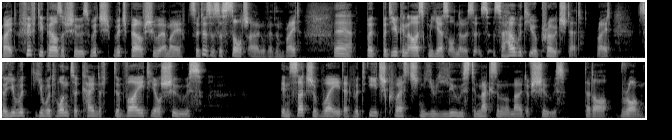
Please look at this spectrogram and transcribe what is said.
right? 50 pairs of shoes. Which which pair of shoe am I? So this is a search algorithm, right? Yeah. But but you can ask me yes or no. So, so, so how would you approach that, right? So you would you would want to kind of divide your shoes in such a way that with each question you lose the maximum amount of shoes that are wrong.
